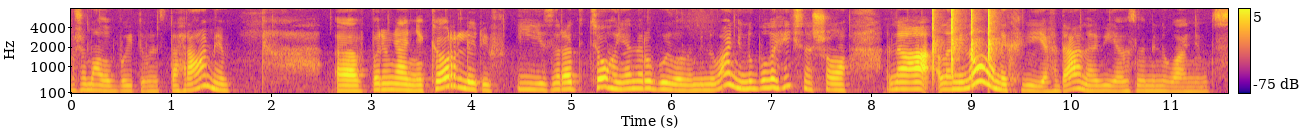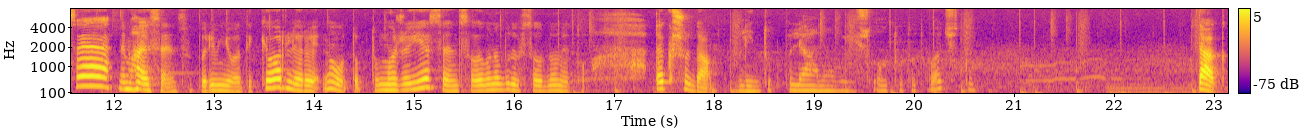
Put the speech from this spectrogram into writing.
вже мало б вийти в інстаграмі в порівнянні керлерів, і заради цього я не робила ламінування. Ну, бо логічно, що на ламінованих віях, да, на віях з ламінуванням, це немає сенсу порівнювати керлери. Ну, тобто, може, є сенс, але воно буде все одно не то. Так що да, блін, тут пляма вийшла. Тут, тут бачите? Так,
